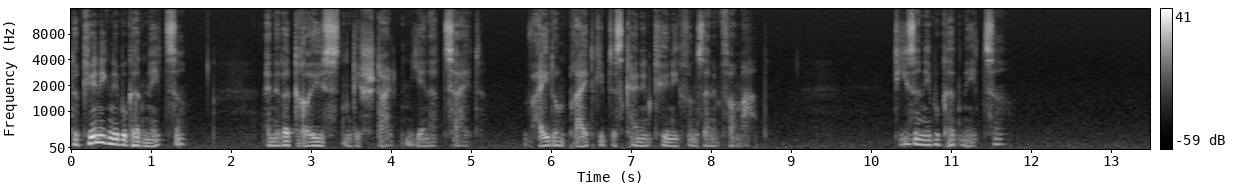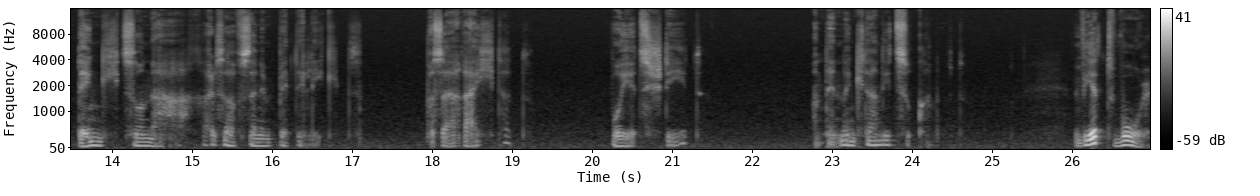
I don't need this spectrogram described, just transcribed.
Der König Nebukadnezar, einer der größten Gestalten jener Zeit, weit und breit gibt es keinen König von seinem Format. Dieser Nebukadnezar denkt so nach, als er auf seinem Bette liegt, was er erreicht hat, wo er jetzt steht, und dann denkt er an die Zukunft. Wird wohl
